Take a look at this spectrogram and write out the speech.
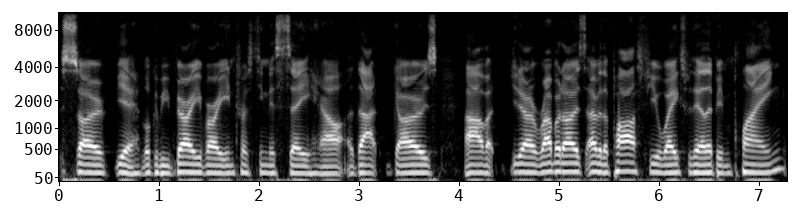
so yeah, look, it'll be very, very interesting to see how that goes. Uh, but you know, Rabbitohs over the past few weeks with how they've been playing,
